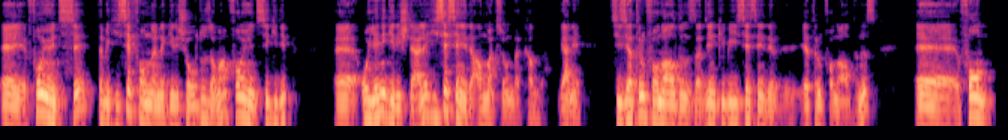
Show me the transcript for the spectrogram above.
e, fon yöneticisi tabii hisse fonlarına giriş olduğu zaman fon yöneticisi gidip e, o yeni girişlerle hisse senedi almak zorunda kalıyor. Yani siz yatırım fonu aldığınızda diyelim ki bir hisse senedi yatırım fonu aldınız. E, fon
